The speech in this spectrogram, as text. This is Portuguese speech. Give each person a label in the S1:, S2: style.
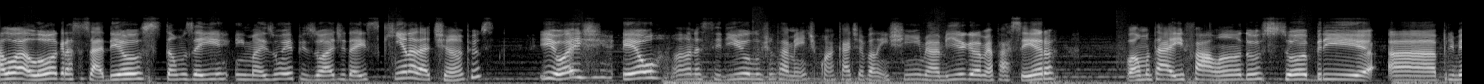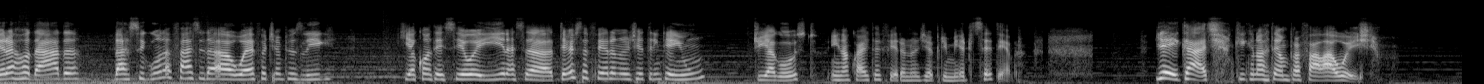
S1: Alô, alô, graças a Deus, estamos aí em mais um episódio da Esquina da Champions. E hoje, eu, Ana Cirilo, juntamente com a Kátia Valentim, minha amiga, minha parceira, vamos estar tá aí falando sobre a primeira rodada da segunda fase da UEFA Champions League, que aconteceu aí nessa terça-feira, no dia 31 de agosto, e na quarta-feira, no dia 1 de setembro. E aí, Kátia, o que, que nós temos para falar hoje?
